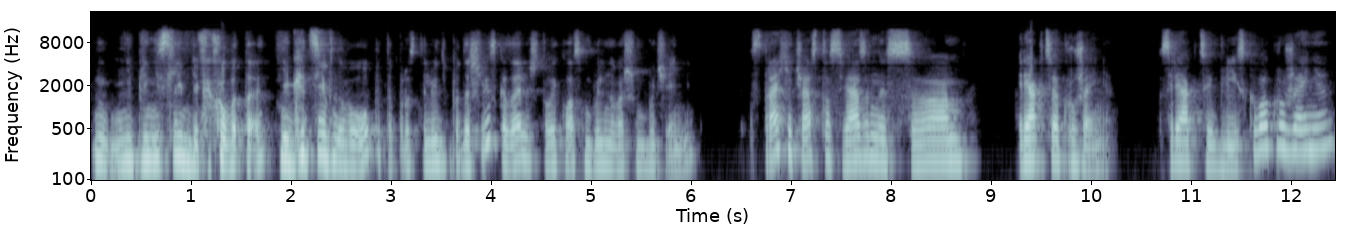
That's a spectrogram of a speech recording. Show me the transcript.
ну, не принесли мне какого-то негативного опыта, просто люди подошли, сказали, что ой, класс, мы были на вашем обучении. Страхи часто связаны с реакцией окружения, с реакцией близкого окружения,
